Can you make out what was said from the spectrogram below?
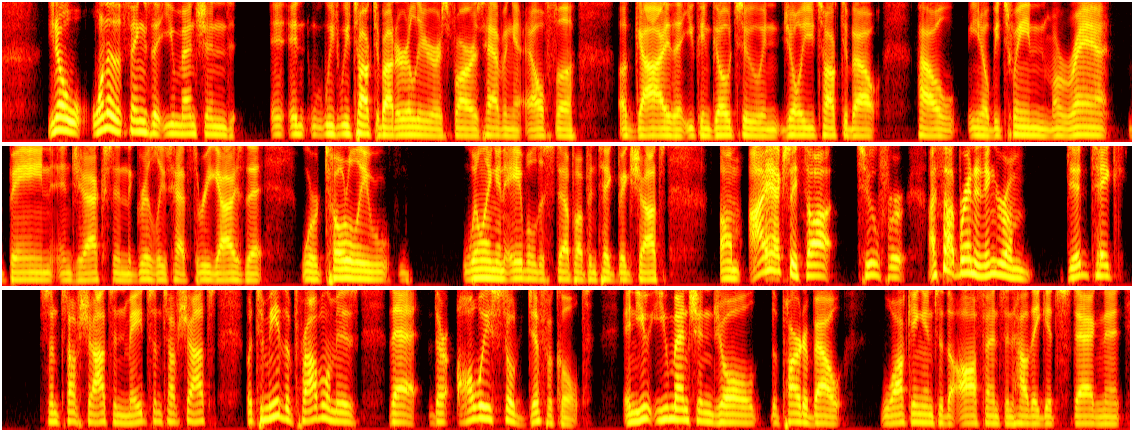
you know, one of the things that you mentioned, and we, we talked about earlier as far as having an alpha a guy that you can go to. And Joel, you talked about how, you know, between Morant, Bane, and Jackson, the Grizzlies had three guys that were totally willing and able to step up and take big shots. Um, I actually thought too for I thought Brandon Ingram did take some tough shots and made some tough shots, but to me the problem is that they're always so difficult. And you you mentioned Joel the part about walking into the offense and how they get stagnant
